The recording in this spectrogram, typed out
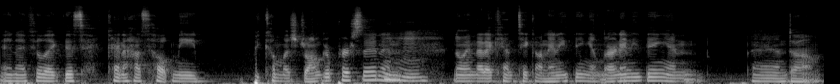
And I feel like this kind of has helped me become a stronger person and Mhm. knowing that I can't take on anything and learn anything and and um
